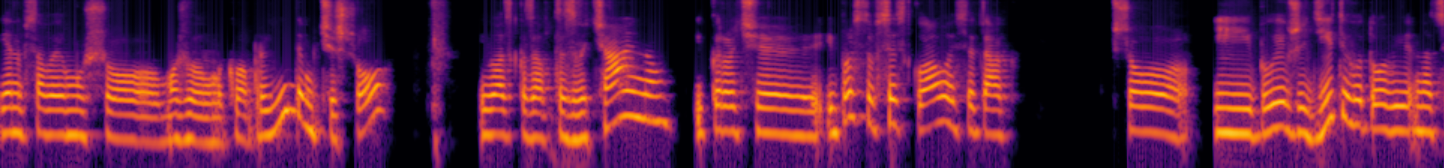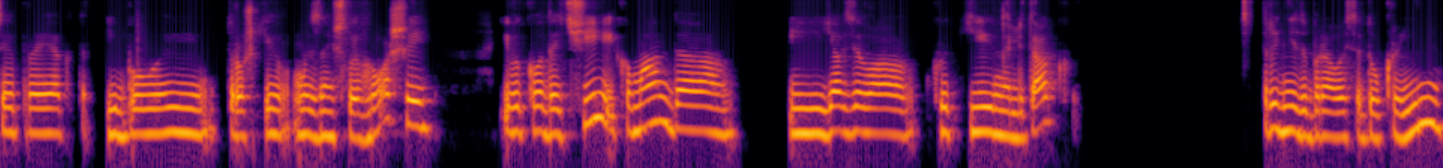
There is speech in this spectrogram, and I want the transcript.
Я написала йому, що можливо, ми к вам приїдемо чи що. І Влад сказав, та звичайно. І коротше, і просто все склалося так, що і були вже діти готові на цей проєкт, і були трошки ми знайшли грошей і викладачі, і команда. І я взяла квитки на літак. Три дні добиралася до України,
